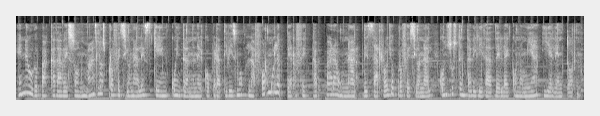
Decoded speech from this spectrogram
En Europa cada vez son más los profesionales que encuentran en el cooperativismo la fórmula perfecta para unar desarrollo profesional con sustentabilidad de la economía y el entorno.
